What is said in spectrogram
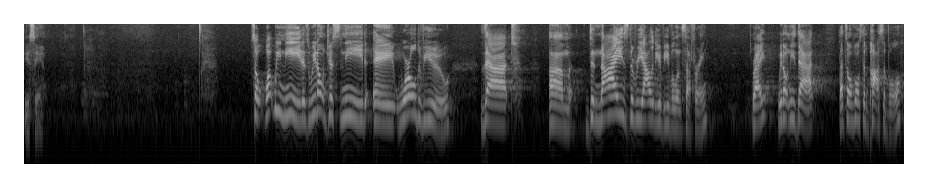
You see. So, what we need is we don't just need a worldview that um, denies the reality of evil and suffering, right? We don't need that. That's almost impossible.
